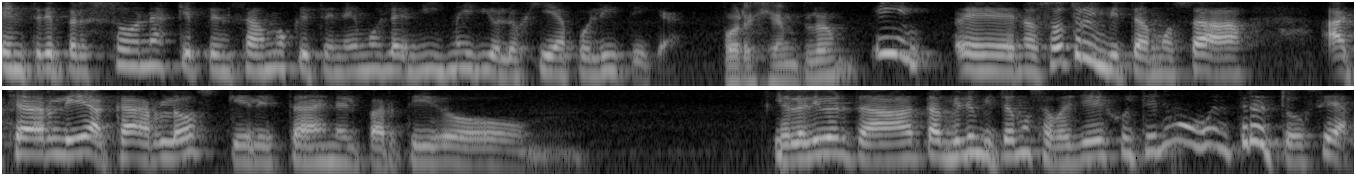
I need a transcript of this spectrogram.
entre personas que pensamos que tenemos la misma ideología política. Por ejemplo. Y eh, nosotros invitamos a, a Charlie, a Carlos, que él está en el partido y a la libertad, también lo invitamos a Vallejo y tenemos buen trato. O sea,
